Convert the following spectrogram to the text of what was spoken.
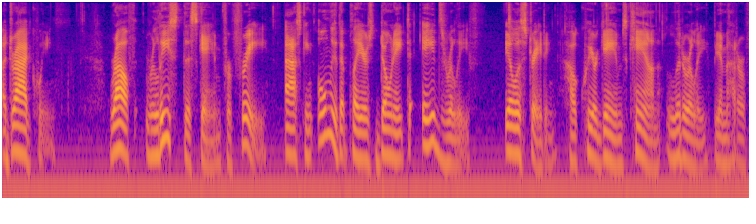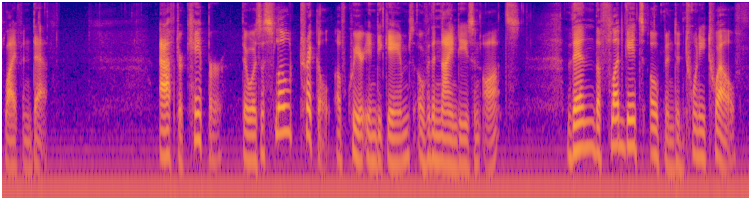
a drag queen. Ralph released this game for free, asking only that players donate to AIDS relief, illustrating how queer games can literally be a matter of life and death. After Caper, there was a slow trickle of queer indie games over the 90s and aughts. Then the floodgates opened in 2012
